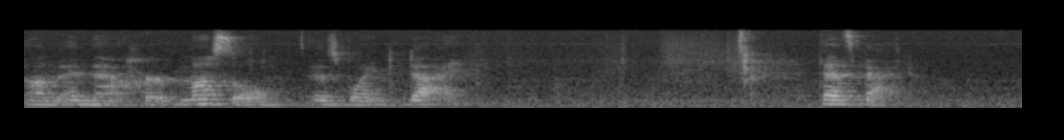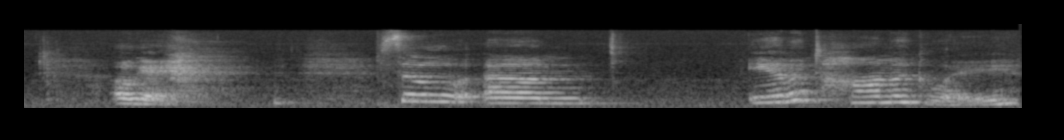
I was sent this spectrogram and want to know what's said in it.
um, and that heart muscle is going to die. That's bad. Okay, so um, anatomically,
